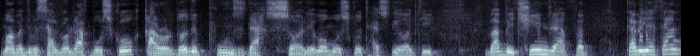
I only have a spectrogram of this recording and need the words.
محمد به سلمان رفت مسکو قرارداد 15 ساله با مسکو تسلیحاتی و به چین رفت و طبیعتا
